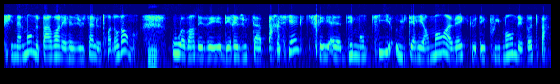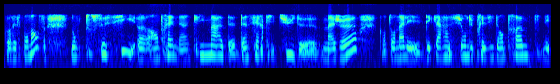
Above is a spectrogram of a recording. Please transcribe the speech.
finalement ne pas avoir les résultats le 3 novembre mm. ou avoir des, des, résultats partiels qui seraient démentis ultérieurement avec le dépouillement des votes par correspondance. Donc tout ceci entraîne un climat d'incertitude quand on a les déclarations du président Trump qui n'est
